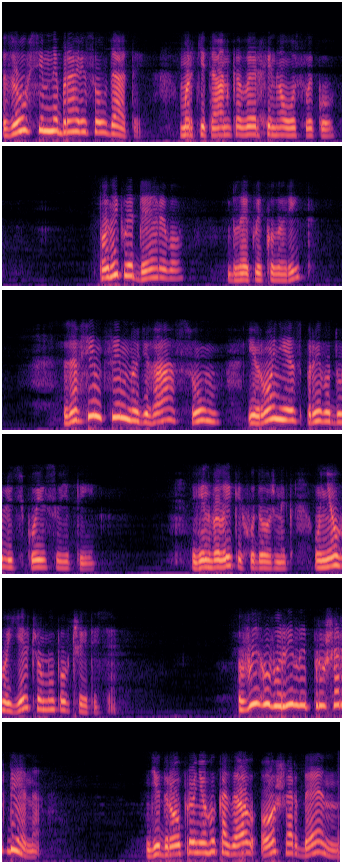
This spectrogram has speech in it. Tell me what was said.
зовсім небраві солдати, маркітанка верхи на ослику. Поникли дерево, блеклий колорит. За всім цим нудьга, сум, іронія з приводу людської суєти. Він великий художник, у нього є чому повчитися. Ви говорили про Шардена. Дідро про нього казав О Шарден,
